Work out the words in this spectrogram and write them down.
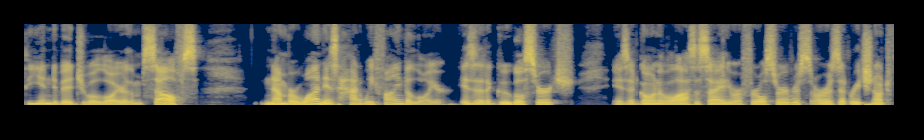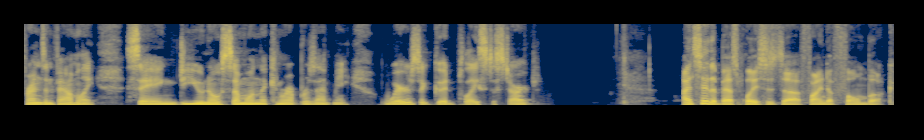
the individual lawyer themselves, number one is how do we find a lawyer? Is it a Google search? Is it going to the Law Society referral service? Or is it reaching out to friends and family saying, Do you know someone that can represent me? Where's a good place to start? I'd say the best place is to find a phone book.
